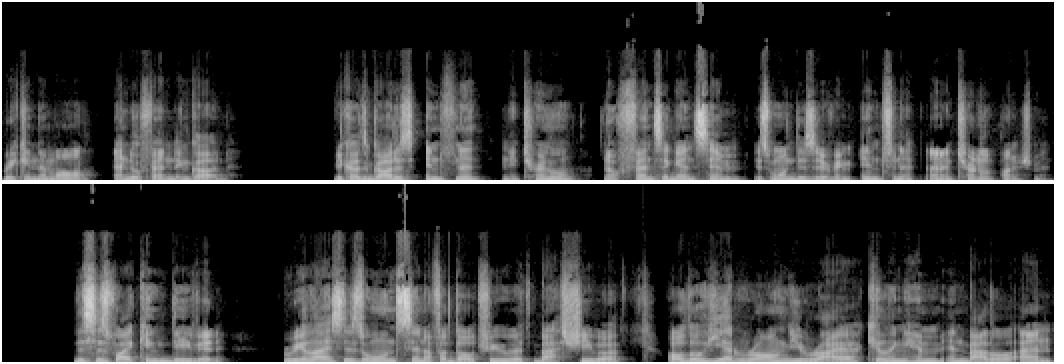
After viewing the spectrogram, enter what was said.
breaking them all and offending God. Because God is infinite and eternal, an offense against him is one deserving infinite and eternal punishment. This is why King David realized his own sin of adultery with Bathsheba. Although he had wronged Uriah, killing him in battle and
